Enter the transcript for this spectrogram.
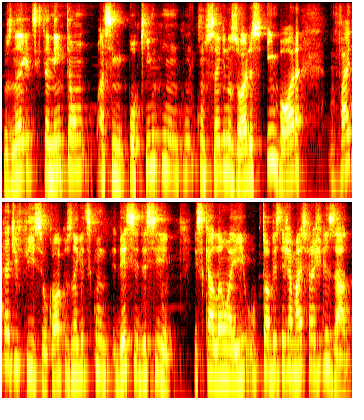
Os Nuggets que também estão, assim, um pouquinho com, com, com, sangue nos olhos, embora vai estar tá difícil. Eu coloco os Nuggets com, desse, desse escalão aí, o que talvez esteja mais fragilizado,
